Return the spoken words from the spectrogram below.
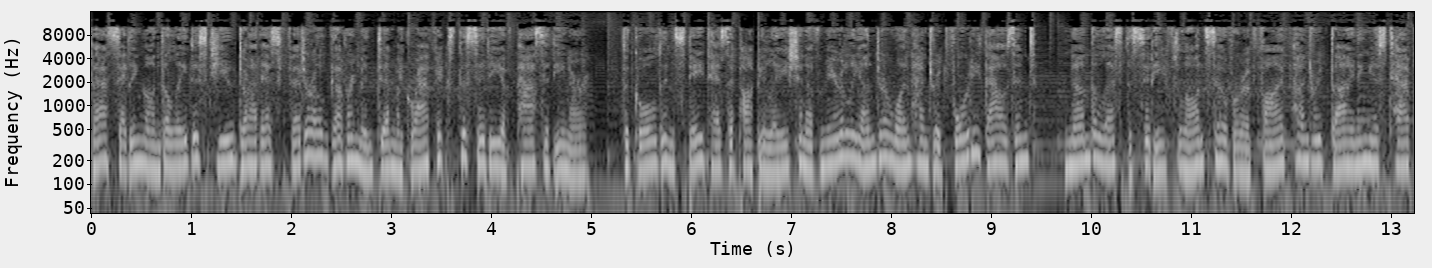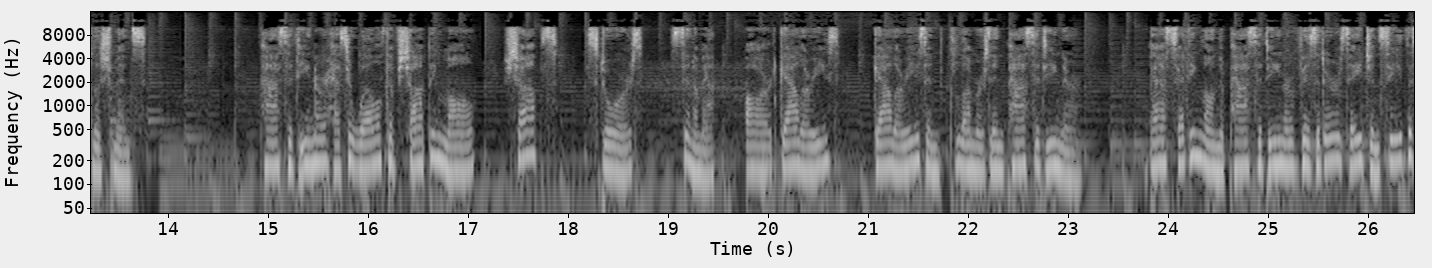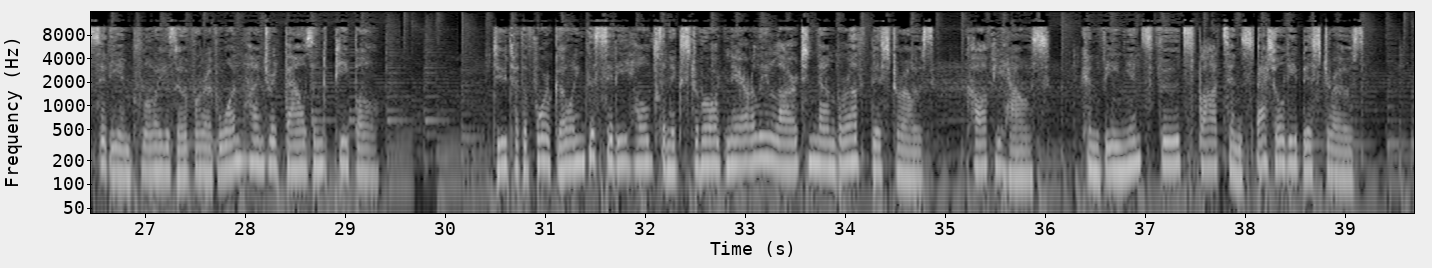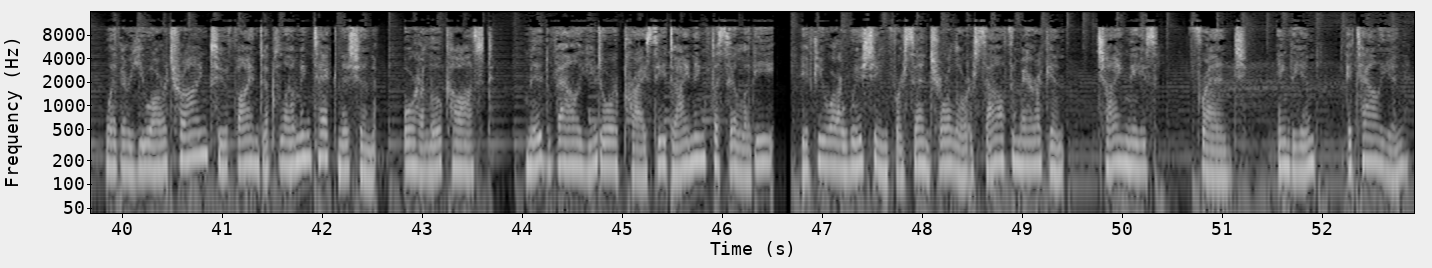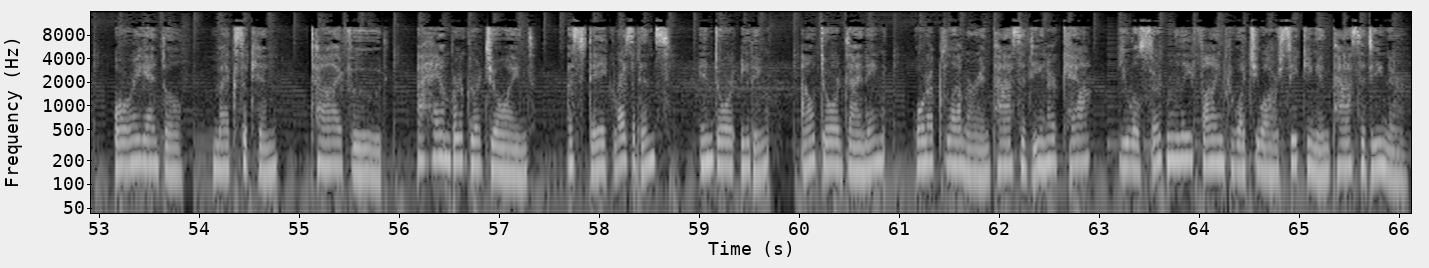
Bassetting on the latest U.S. federal government demographics the city of Pasadena, the Golden State has a population of merely under 140,000, nonetheless the city flaunts over a 500 dining establishments. Pasadena has a wealth of shopping mall, shops, stores, cinema, art galleries, galleries and plumbers in Pasadena. Bassetting on the Pasadena Visitors Agency the city employs over of 100,000 people. Due to the foregoing the city holds an extraordinarily large number of bistros, coffee house, convenience food spots and specialty bistros. Whether you are trying to find a plumbing technician, or a low-cost, mid-valued or pricey dining facility, if you are wishing for Central or South American, Chinese, French, Indian, Italian, Oriental, Mexican, Thai food, a hamburger joint, a steak residence, indoor eating, outdoor dining, or a plumber in Pasadena, Ca, you will certainly find what you are seeking in Pasadena.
